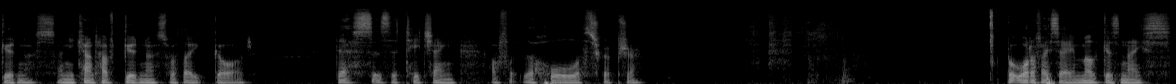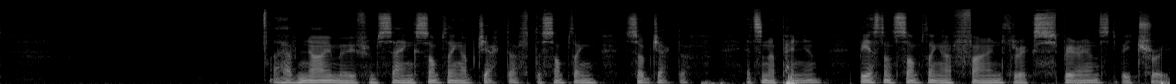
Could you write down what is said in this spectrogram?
goodness, and you can't have goodness without God. This is the teaching of the whole of Scripture. But what if I say milk is nice? I have now moved from saying something objective to something subjective. It's an opinion based on something I've found through experience to be true.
